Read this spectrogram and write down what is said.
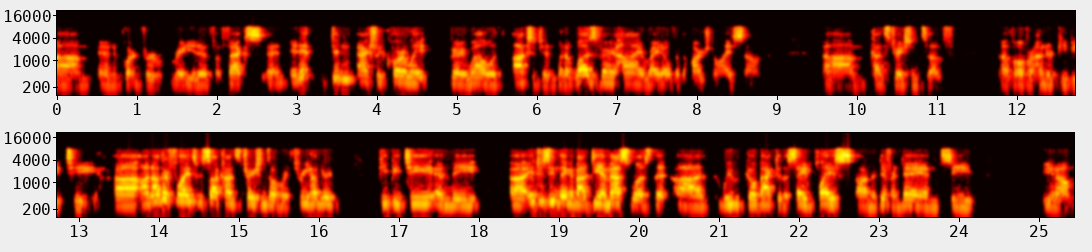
um, and important for radiative effects. And, and it didn't actually correlate very well with oxygen, but it was very high right over the marginal ice zone. Um, concentrations of of over 100 ppt. Uh, on other flights, we saw concentrations over 300 ppt, and the uh, interesting thing about DMS was that uh, we would go back to the same place on a different day and see, you know,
